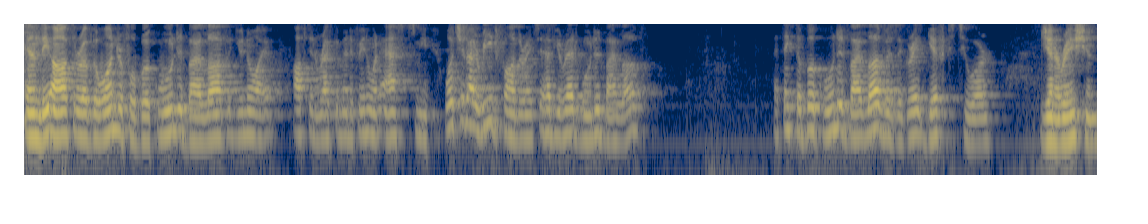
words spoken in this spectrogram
and the author of the wonderful book, Wounded by Love. And you know, I often recommend if anyone asks me, What should I read, Father? I say, Have you read Wounded by Love? I think the book Wounded by Love is a great gift to our generation.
